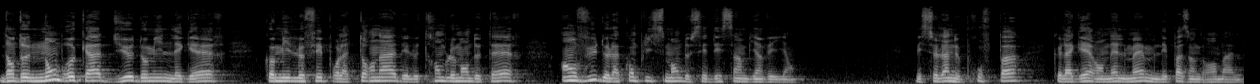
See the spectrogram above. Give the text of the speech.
Dans de nombreux cas, Dieu domine les guerres, comme il le fait pour la tornade et le tremblement de terre, en vue de l'accomplissement de ses desseins bienveillants mais cela ne prouve pas que la guerre en elle-même n'est pas un grand mal.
